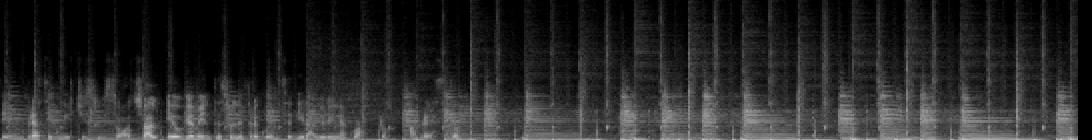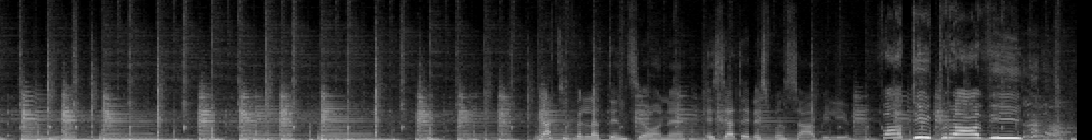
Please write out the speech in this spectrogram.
sempre a seguirci sui social e ovviamente sulle frequenze di Radio Linea 4. A presto! Grazie per l'attenzione e siate responsabili. Fatti bravi!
